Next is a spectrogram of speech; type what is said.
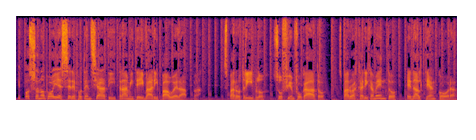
che possono poi essere potenziati tramite i vari power-up. Sparo triplo, soffio infuocato, sparo a caricamento ed altri ancora.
